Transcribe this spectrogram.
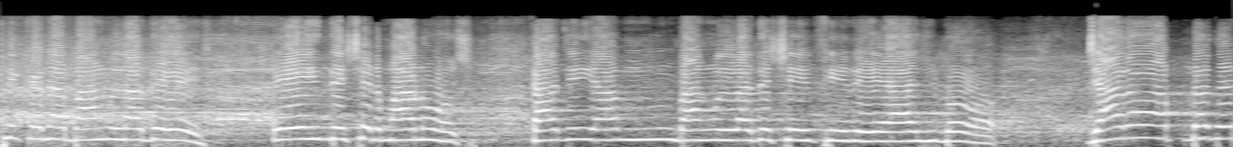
ঠিকানা বাংলাদেশ, এই দেশের মানুষ, কাজেই আমি বাংলাদেশে ফিরে আসব। যারা আপনাদের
